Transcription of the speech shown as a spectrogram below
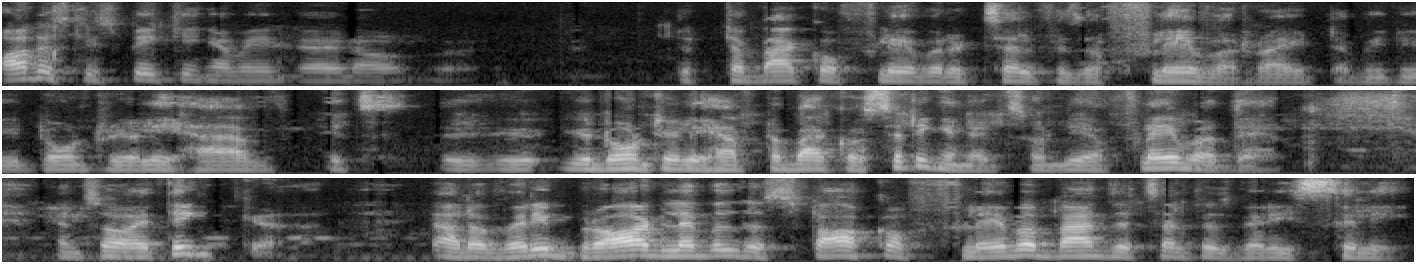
honestly speaking, I mean, you know, the tobacco flavor itself is a flavor, right? I mean, you don't really have it's you, you don't really have tobacco sitting in it. It's only a flavor there, and so I think. Uh, at a very broad level, the stock of flavor bans itself is very silly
